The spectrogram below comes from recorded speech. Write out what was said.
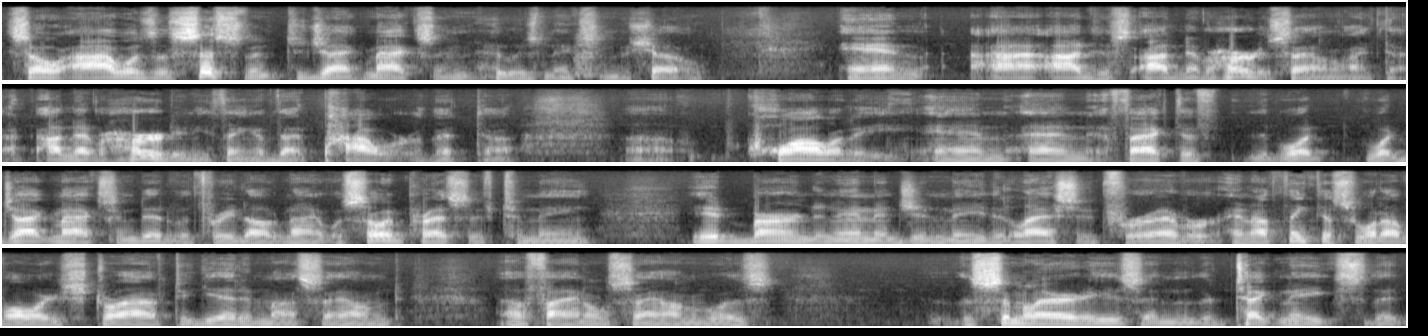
So I was assistant to Jack Maxson, who was mixing the show. And I, I just, I'd never heard a sound like that. I never heard anything of that power, that uh, uh, quality. And, and in fact, if, what, what Jack Maxson did with Three Dog Night was so impressive to me. It burned an image in me that lasted forever. And I think that's what I've always strived to get in my sound, uh, final sound, was the similarities and the techniques that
